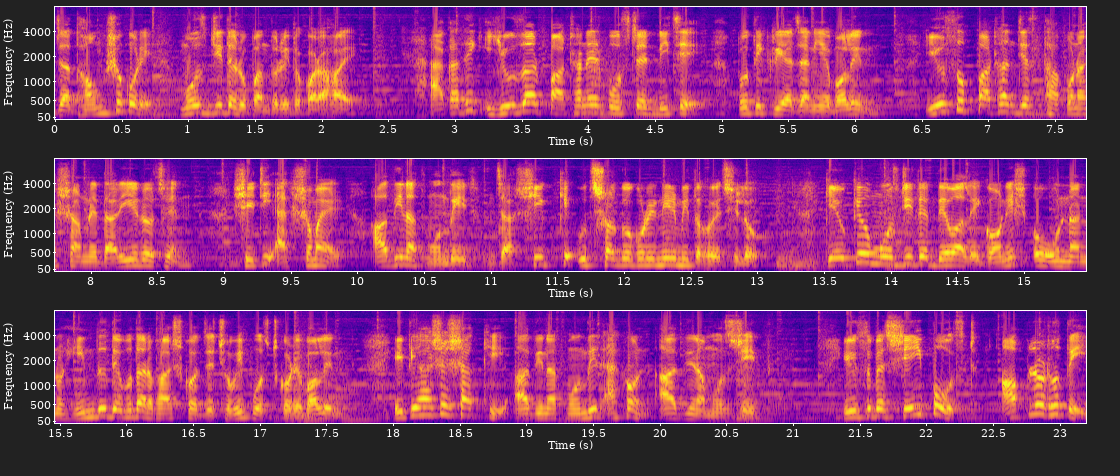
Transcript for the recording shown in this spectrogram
যা ধ্বংস করে মসজিদে রূপান্তরিত করা হয়। একাধিক ইউজার পাঠানের পোস্টের নিচে প্রতিক্রিয়া জানিয়ে বলেন ইউসুফ পাঠান যে স্থাপনার সামনে দাঁড়িয়ে রয়েছেন, সেটি একসময়ের আদিনাথ মন্দির, যা শিবকে উৎসর্গ করে নির্মিত হয়েছিল। কেউ কেউ মসজিদের দেওয়ালে গণেশ ও অন্যান্য হিন্দু দেবতার ভাস্কর্যের ছবি পোস্ট করে বলেন, ইতিহাসের সাক্ষী আদিনাথ মন্দির এখন আদিনা মসজিদ। ইউসুফের সেই পোস্ট আপলোড হতেই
